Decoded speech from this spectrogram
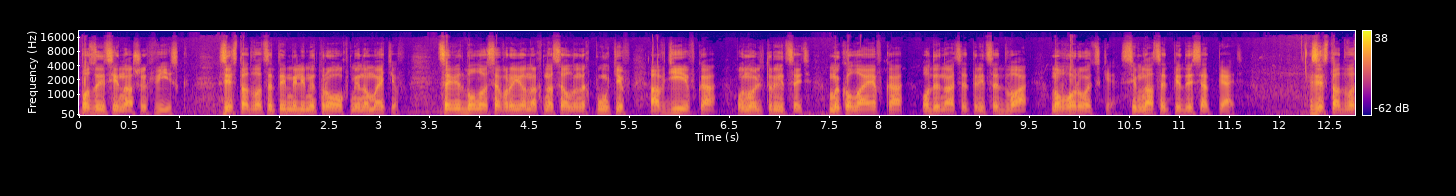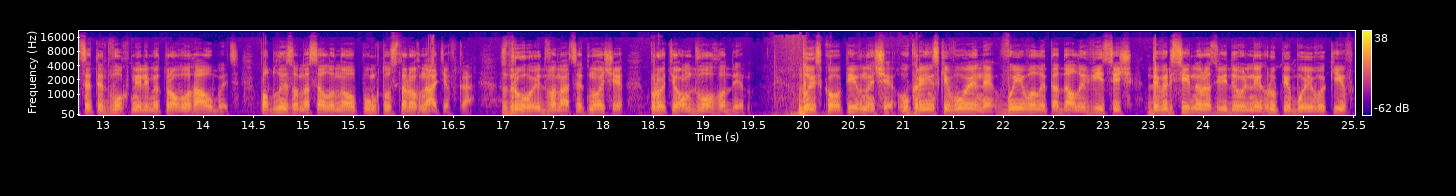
позицій наших військ. Зі 120-мм мінометів це відбулося в районах населених пунктів Авдіївка о 0.30, Миколаївка 11.32, Новгородське 17.55. Зі 122-мм гаубиць поблизу населеного пункту Старогнатівка з 2.12 ночі протягом двох годин. Близько опівночі українські воїни виявили та дали відсіч диверсійно-розвідувальній групі бойовиків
